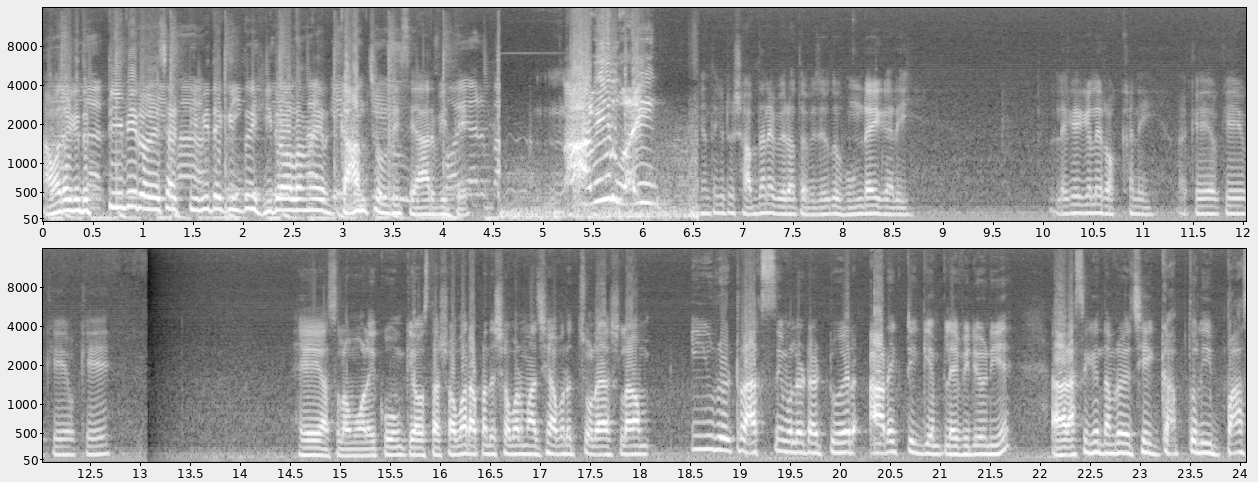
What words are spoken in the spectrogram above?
আমাদের কিন্তু টিভি রয়েছে, আর টিভিতে কিন্তু হিরো আলমের গান চলতেছে আরবিতে। নাবিল ভাই! এখান থেকে একটু সাবধানে বেরোতে হবে, যেহেতু হুন্ডাই গাড়ি। লেগে গেলে রক্ষা নেই। ওকে ওকে ওকে ওকে। হে, আসসালামু আলাইকুম, কি অবস্থা সবার? আপনাদের সবার মাঝে আবারও চলে আসলাম ইউরো ট্রাক সিমুলেটর টু এর আরেকটি গেম প্লে ভিডিও নিয়ে। আর আজকে কিন্তু আমরা রয়েছি গাবতলি বাস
